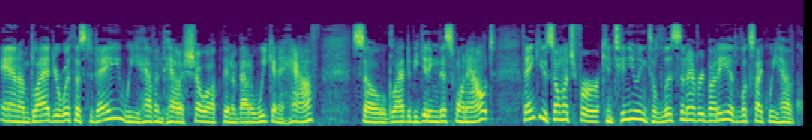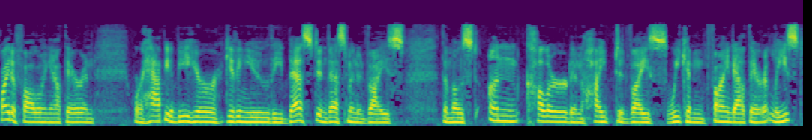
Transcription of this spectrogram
and I'm glad you're with us today. We haven't had a show up in about a week and a half, so glad to be getting this one out. Thank you so much for continuing to listen, everybody. It looks like we have quite a following out there, and we're happy to be here giving you the best investment advice, the most uncolored and hyped advice we can find out there at least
